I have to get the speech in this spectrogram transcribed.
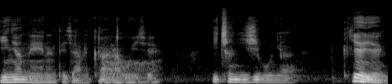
2년 내에는 되지 않을까라고 어. 이제 2025년. 예, 예.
